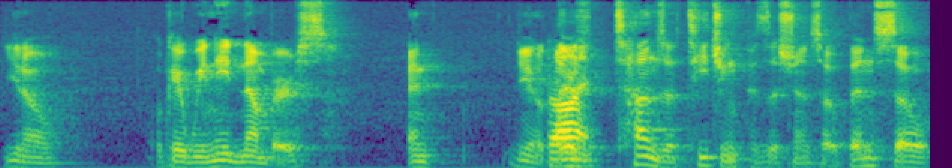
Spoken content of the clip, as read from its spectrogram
you know, okay, we need numbers. And you know, right. there's tons of teaching positions open, so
